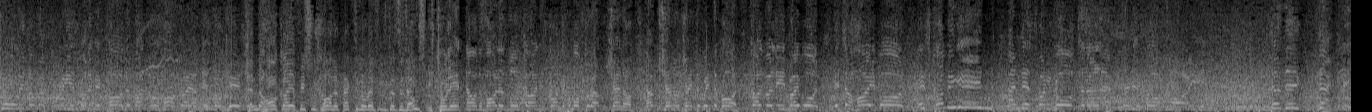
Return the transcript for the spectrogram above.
surely the referee is going to be called upon for Hawkeye on this occasion. Can the Hawkeye official call it back to the ref if there's a doubt? It's too late now. The ball has moved on. It's going to come up to Aaron Shanagher. Aaron Shanagher trying to win the ball. Galway lead by one. It's a high ball. It's coming in. And this one goes to the left and it goes wide. There's exactly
